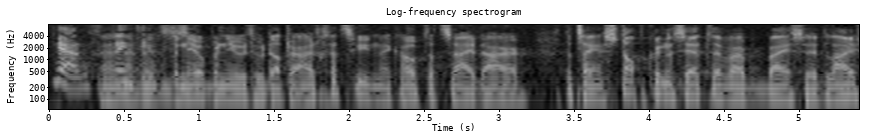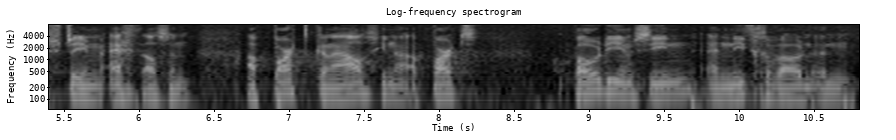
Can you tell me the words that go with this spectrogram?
ja dat klinkt ik ben, ben heel benieuwd hoe dat eruit gaat zien. Ik hoop dat zij daar dat zij een stap kunnen zetten waarbij ze het livestream echt als een apart kanaal zien, een apart podium zien en niet gewoon een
